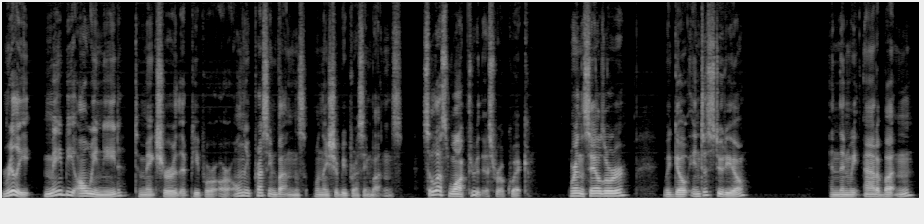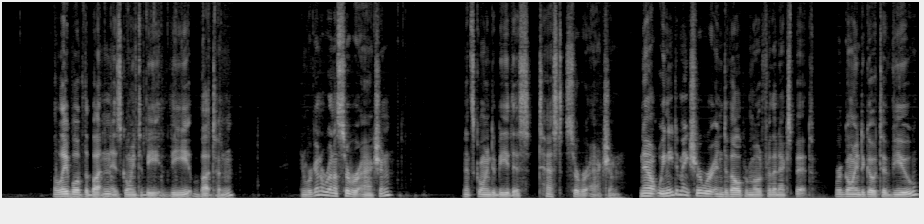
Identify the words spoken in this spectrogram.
really may be all we need to make sure that people are only pressing buttons when they should be pressing buttons. So let's walk through this real quick. We're in the sales order. We go into Studio, and then we add a button. The label of the button is going to be the button. And we're going to run a server action, and it's going to be this test server action. Now, we need to make sure we're in developer mode for the next bit. We're going to go to View,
